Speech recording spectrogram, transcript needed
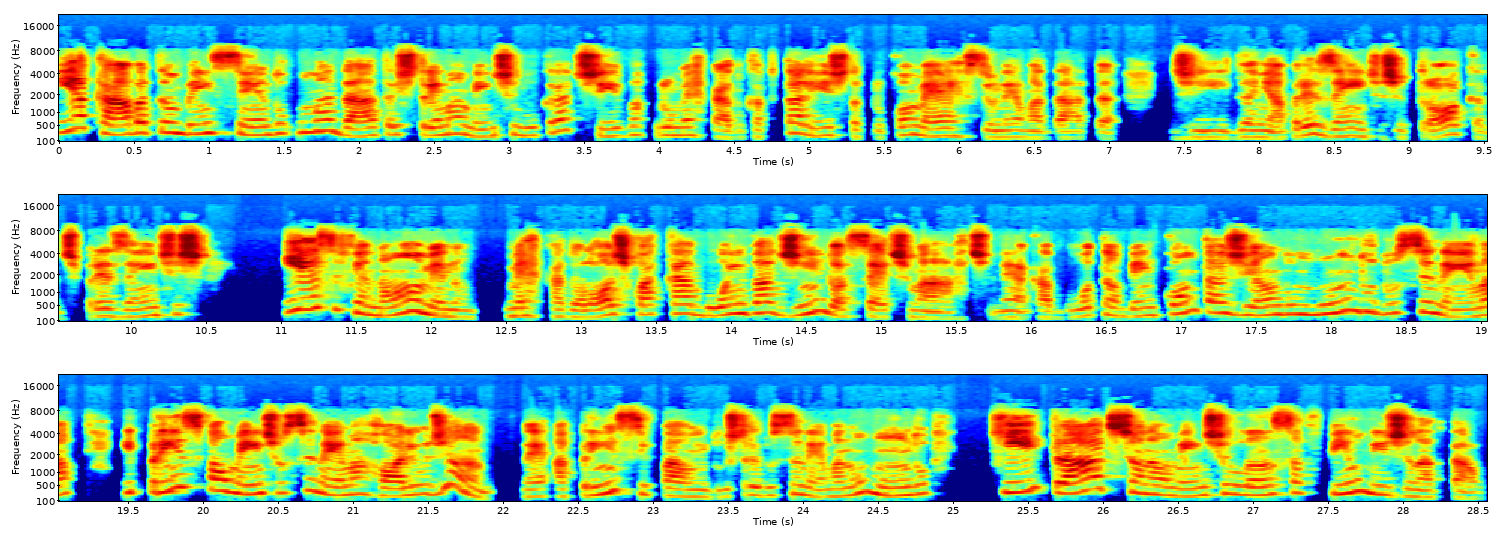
e acaba também sendo uma data extremamente lucrativa para o mercado capitalista, para o comércio, né? uma data de ganhar presentes, de troca de presentes. E esse fenômeno mercadológico acabou invadindo a sétima arte, né? acabou também contagiando o mundo do cinema e principalmente o cinema hollywoodiano, né? a principal indústria do cinema no mundo que tradicionalmente lança filmes de Natal.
